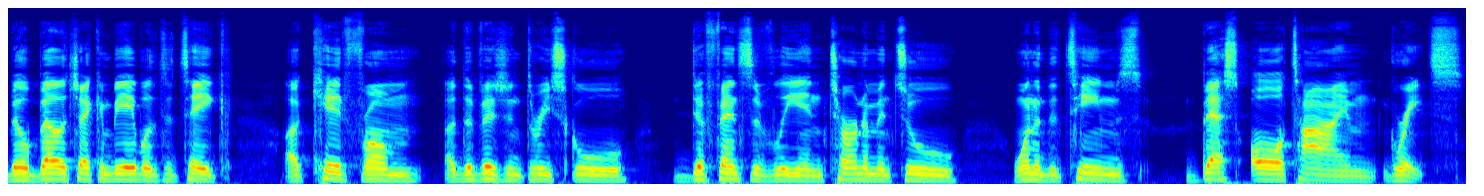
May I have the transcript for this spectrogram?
Bill Belichick can be able to take a kid from a Division three school defensively and turn him into one of the team's best all-time greats.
